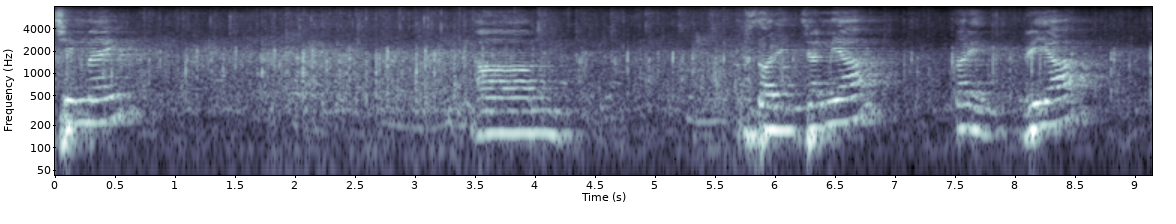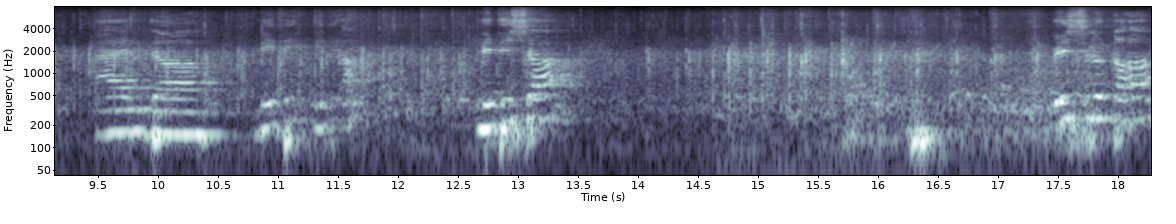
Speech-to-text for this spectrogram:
Chinmay sorry Janya sorry, Ria and uh, Nidhi, Nidhi, uh, Nidisha, Vishruta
